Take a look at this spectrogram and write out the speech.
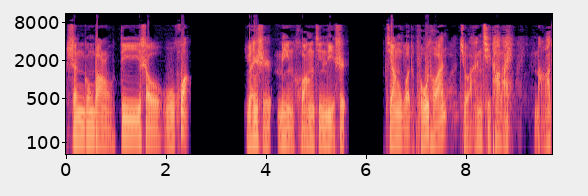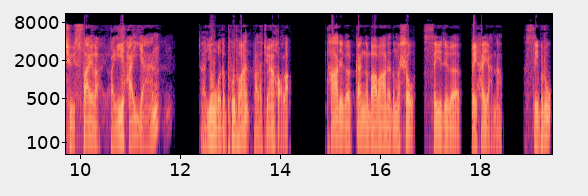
申公豹低首无话。元始命黄金力士将我的蒲团卷起它来，拿去塞了北海眼。啊，用我的蒲团把它卷好了。他这个干干巴巴的，那么瘦，塞这个北海眼呢，塞不住。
